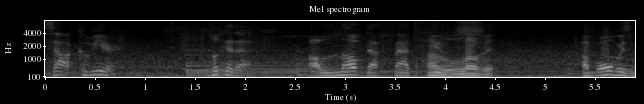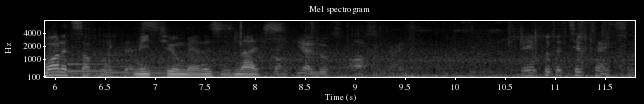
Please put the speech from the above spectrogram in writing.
Sal, come here. Look at that. I love that fat fuse. I love it. I've always wanted something like this. Me too, man. This is nice. From here looks awesome, guys. They put the tip tanks on.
